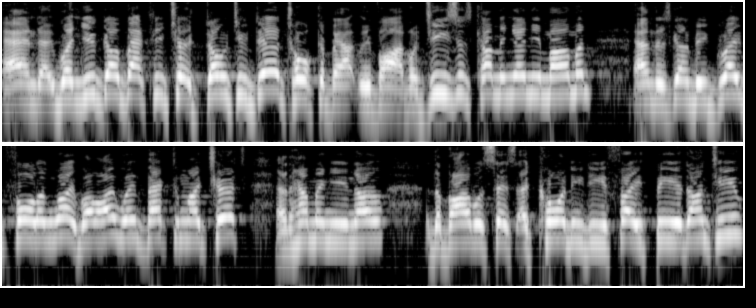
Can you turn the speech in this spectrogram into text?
And uh, when you go back to your church, don't you dare talk about revival. Jesus coming any moment, and there's going to be great falling away. Well, I went back to my church, and how many of you know the Bible says, according to your faith be it unto you?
